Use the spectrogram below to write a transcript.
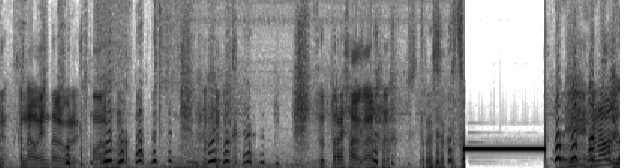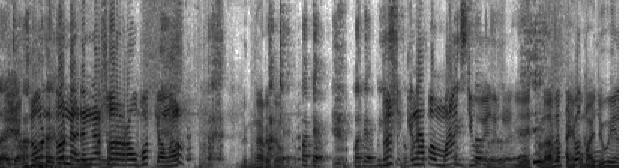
Kena mental baru kemarin. Stres akan. Stres aku. Kenapa? Kau kau nggak dengar suara robot Kamal? Dengar, Cok. Pakai pakai Terus kenapa maju loh. Ya itulah makanya aku majuin.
